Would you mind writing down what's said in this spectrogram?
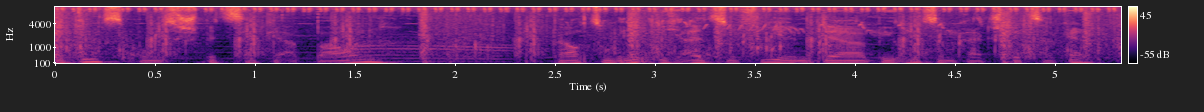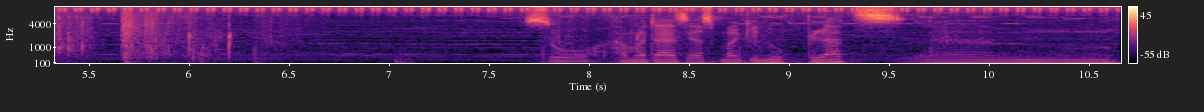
der Dingsbums-Spitzhacke abbauen. Braucht zum Glück nicht allzu viel mit der Behutsamkeitsspitzhacke. So, haben wir da jetzt erstmal genug Platz? Ähm,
